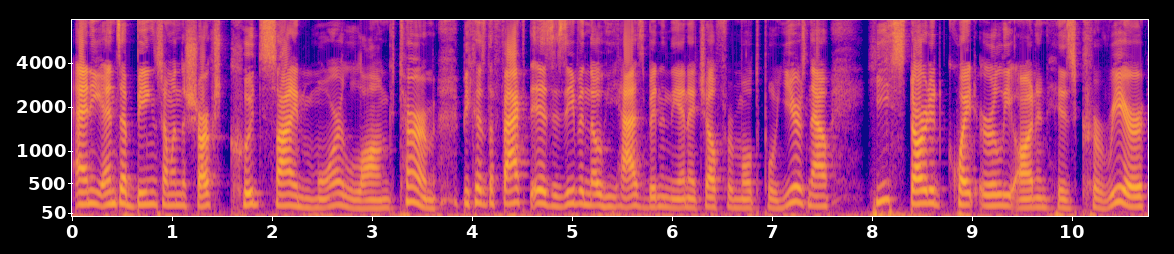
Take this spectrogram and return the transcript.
And he ends up being someone the Sharks could sign more long term, because the fact is, is even though he has been in the NHL for multiple years now, he started quite early on in his career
